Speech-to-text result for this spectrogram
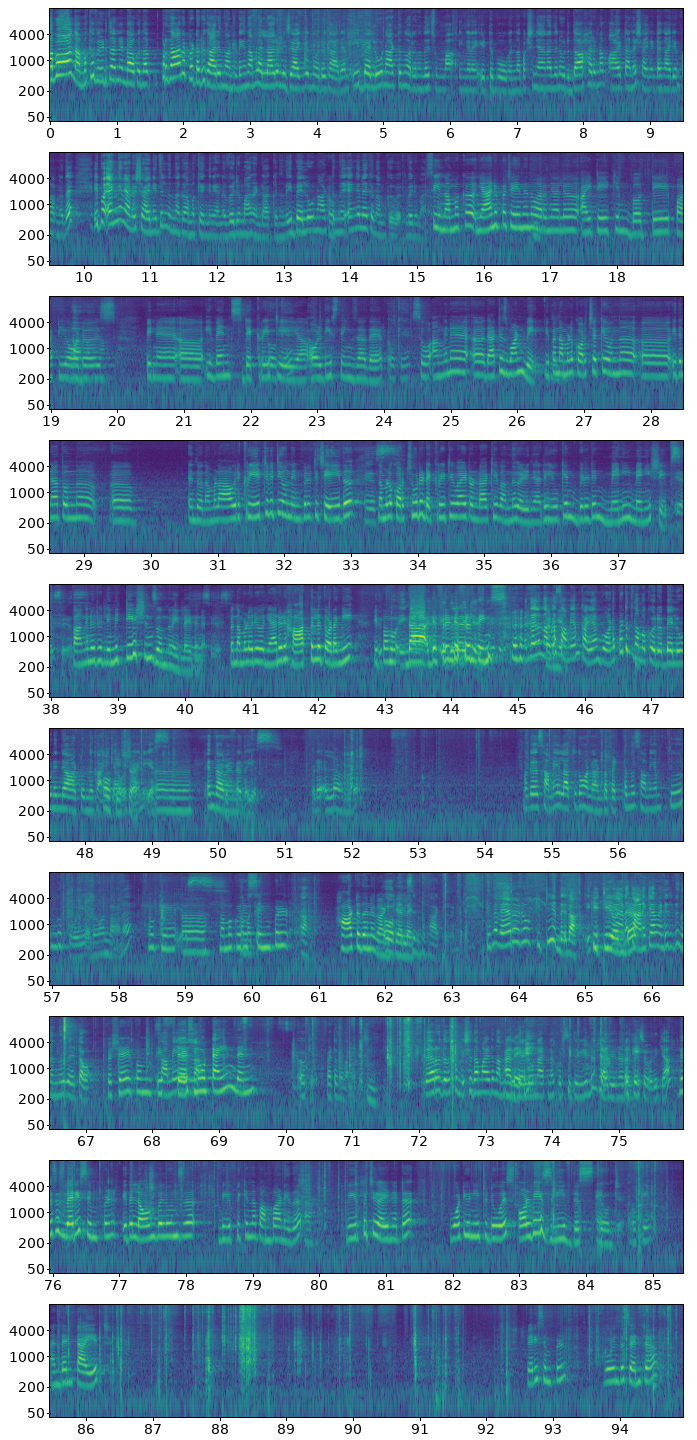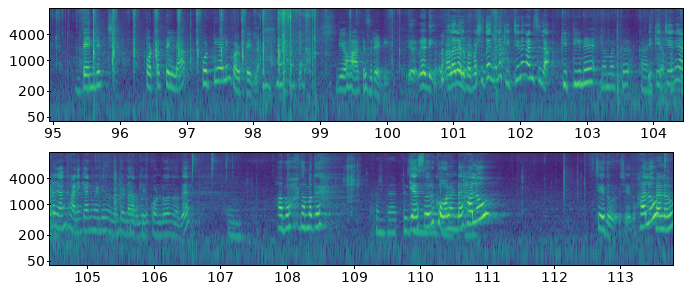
അപ്പോ നമുക്ക് വീട്ടിൽ തന്നെ ഉണ്ടാക്കുന്ന പ്രധാനപ്പെട്ട ഒരു കാര്യം എന്ന് പറഞ്ഞിട്ടുണ്ടെങ്കിൽ നമ്മൾ എല്ലാവരും വിചാരിക്കുന്ന ഒരു കാര്യം ഈ ബലൂൺ ആട്ട് എന്ന് പറയുന്നത് ചുമ്മാ ഇങ്ങനെ ഇട്ട് പോകുന്ന പക്ഷെ ഞാൻ അതിന് ഒരു ഉദാഹരണം ആയിട്ടാണ് ഷൈനിയുടെ കാര്യം പറഞ്ഞത്. ഇപ്പൊ എങ്ങനെയാണ് ഷൈനി ഇതിൽ നിന്നൊക്കെ നമുക്ക് എങ്ങനെയാണ് വരുമാനം ഉണ്ടാക്കുന്നത്? ഈ ബലൂൺ ആർട്ടിൽ നിന്ന് എങ്ങനെയൊക്കെ നമുക്ക് വരുമാനം സി നമുക്ക് ഞാനിപ്പോൾ ചെയ്യുന്നതെന്ന് പറഞ്ഞാൽ I take in birthday party orders പിന്നെ ഇവന്റ്സ് ഡെക്കറേറ്റ് ചെയ്യുക. All these things are okay so അങ്ങനെ ദാറ്റ് ഈസ് വൺ വേ ഇപ്പം നമ്മൾ കുറച്ചൊക്കെ ഒന്ന് ഇതിനകത്തൊന്ന് എന്തോ നമ്മൾ ആ ഒരു ക്രിയേറ്റിവിറ്റി ഒന്ന് ഇൻബിൽറ്റ് ചെയ്ത് നമ്മൾ കുറച്ചുകൂടി ഡെക്കറേറ്റീവ് ആയിട്ട് ഉണ്ടാക്കി വന്നു കഴിഞ്ഞാൽ you can build in many many shapes. അപ്പം അങ്ങനെ ഒരു ലിമിറ്റേഷൻസ് ഒന്നും ഇല്ല ഇതിന്. ഇപ്പം നമ്മളൊരു ഞാനൊരു ഹാർട്ടിൽ തുടങ്ങി ഇപ്പം ഡിഫറെന്റ് ഡിഫറെന്റ് തിങ്സ് എന്തായാലും നമ്മുടെ സമയം കഴിയാൻ പെട്ടെന്ന് നമുക്ക് ഒരു ബലൂണിന്റെ ആർട്ട് ഒന്ന്. ഷൈൻ യെസ് എന്താ വേണ്ടത്? യെസ് ഇവിടെ എല്ലാം ഉണ്ട്. നമുക്ക് സമയമില്ലാത്തത് കൊണ്ടാണ് പെട്ടെന്ന് സമയം തീർന്നു പോയി. അതുകൊണ്ടാണ് ഓക്കെ നമുക്കൊരു സിമ്പിൾ ഹാർട്ട് തന്നെ കാണിക്കാം അല്ലേ? സിമ്പിൾ ഹാർട്ട് കാണിക്കാം. പിന്നെ വേറെ ഒരു കിറ്റി ഉണ്ട്. ഇതാ ഈ കിറ്റിയാണ് കാണിക്കാൻ വേണ്ടിട്ട് നിന്നത് കേട്ടോ പക്ഷേ ഇപ്പം. നോ ടൈം ദെൻ ഓക്കെ പെട്ടെന്ന് നമുക്ക് വേറൊരു ദിവസം വിശദമായിട്ട് നമുക്ക്. ബലൂൺ ആർട്ടിനെ കുറിച്ചിട്ട് വീണ്ടും ഷാരിനോട് ചോദിക്കാം. ദിസ് ഇസ് വെരി സിമ്പിൾ ഇത് ലോങ് ബലൂൺസ് വീർപ്പിക്കുന്ന പമ്പാണിത് വീർപ്പിച്ച് കഴിഞ്ഞിട്ട് what you need to do is always leave this Okay. Okay and then tie it very simple go in the centre bend it പൊട്ടത്തില്ല പൊട്ടിയാലും കുഴപ്പമില്ല. Your heart is ready ready വളരെ എളുപ്പം. പക്ഷെ ഇതെങ്ങനെ കിറ്റിനെ കാണിച്ചില്ല. കിറ്റീനെ നമുക്ക് ഈ കിറ്റിനെയാണ് ഞാൻ കാണിക്കാൻ വേണ്ടി നിന്നിട്ടുണ്ടായിരുന്നത് കൊണ്ടുവന്നത്. അപ്പോൾ നമുക്ക് is യെസ് ഒരു കോൾ ഉണ്ട്. ഹലോ ചെയ്തോളൂ ചെയ്തു ഹലോ? ഹലോ?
